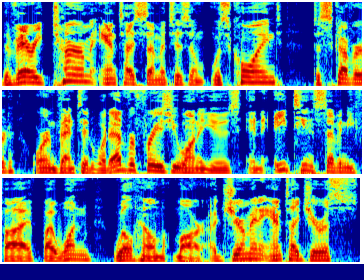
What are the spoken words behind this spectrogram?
The very term anti Semitism was coined discovered or invented, whatever phrase you want to use, in 1875 by one Wilhelm Marr, a German anti-Jewish,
